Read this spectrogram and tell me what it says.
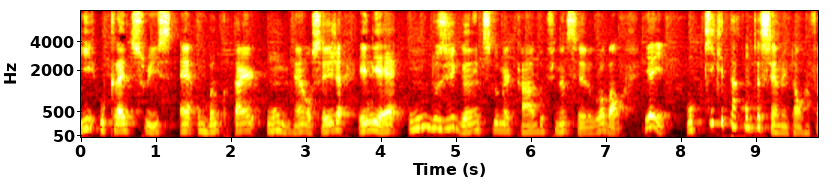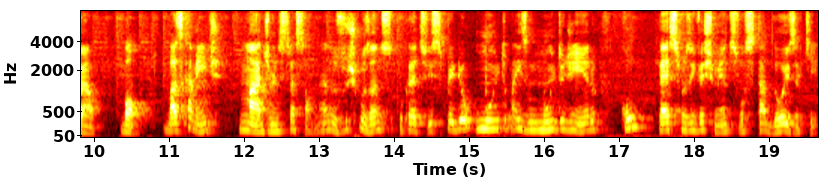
E o Credit Suisse é um banco Tier 1, né? ou seja, ele é um dos gigantes do mercado financeiro global. E aí, o que está acontecendo então, Rafael? Bom, basicamente, má administração. Né? Nos últimos anos, o Credit Suisse perdeu muito, mas muito dinheiro com péssimos investimentos. Vou citar dois aqui.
